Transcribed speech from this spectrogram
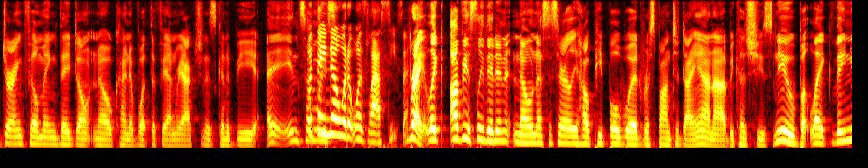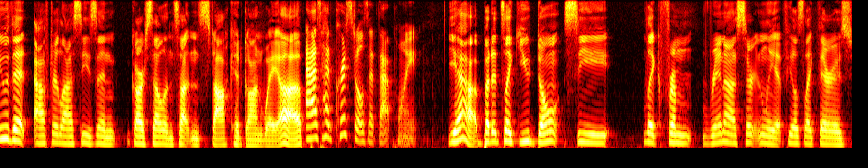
during filming, they don't know kind of what the fan reaction is going to be. In some But they ways- know what it was last season. Right. Like obviously they didn't know necessarily how people would respond to Diana because she's new, but like they knew that after last season Garcelle and Sutton's stock had gone way up. As had Crystal's at that point. Yeah, but it's like you don't see like from Rinna certainly it feels like there is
